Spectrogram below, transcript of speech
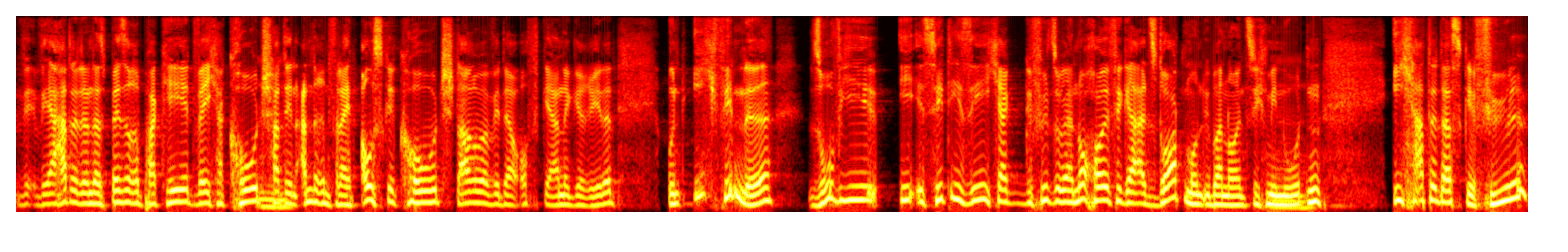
wer hatte denn das bessere Paket? Welcher Coach mhm. hat den anderen vielleicht ausgecoacht? Darüber wird ja oft gerne geredet. Und ich finde, so wie City sehe ich ja gefühlt sogar noch häufiger als Dortmund über 90 Minuten. Ich hatte das Gefühl,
